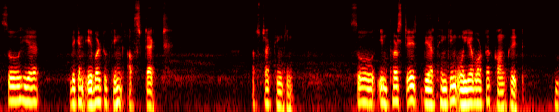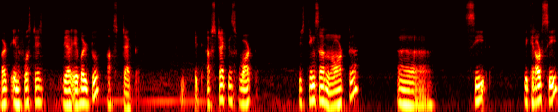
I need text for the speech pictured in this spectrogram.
So here they can able to think abstract abstract thinking so in third stage they are thinking only about a concrete but in fourth stage they are able to abstract it abstract means what which things are not uh, see we cannot see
